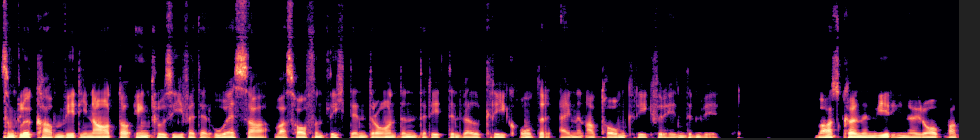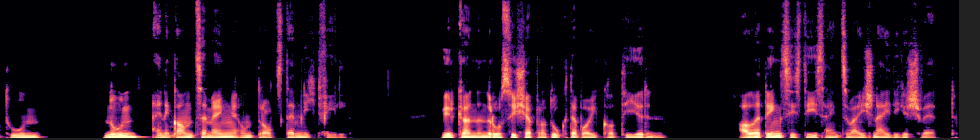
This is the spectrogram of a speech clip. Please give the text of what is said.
Zum Glück haben wir die NATO inklusive der USA, was hoffentlich den drohenden Dritten Weltkrieg oder einen Atomkrieg verhindern wird. Was können wir in Europa tun? Nun eine ganze Menge und trotzdem nicht viel. Wir können russische Produkte boykottieren. Allerdings ist dies ein zweischneidiges Schwert.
